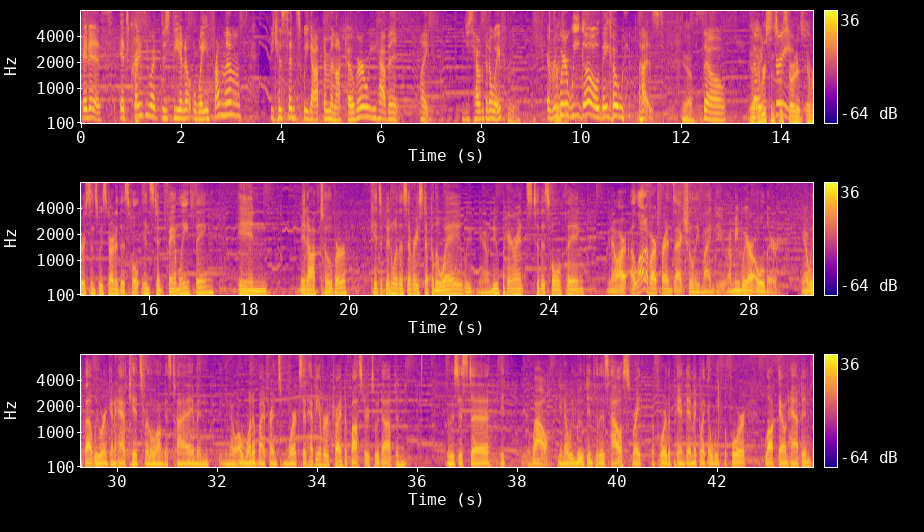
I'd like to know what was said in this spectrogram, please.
It is. It's crazy what just being away from them because since we got them in October, we haven't like we just haven't been away from them. Everywhere we go, they go with us. yeah So yeah so ever since we started ever since we started this whole instant family thing in mid-october kids have been with us every step of the way. We you know new parents to this whole thing. You know our a lot of our friends actually mind you i mean we are older. You know we thought we weren't going to have kids for the longest time and you know one of my friends from work said have you ever tried to foster to adopt? And it was just uh it wow. You know we moved into this house right before the pandemic like a week before lockdown happened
